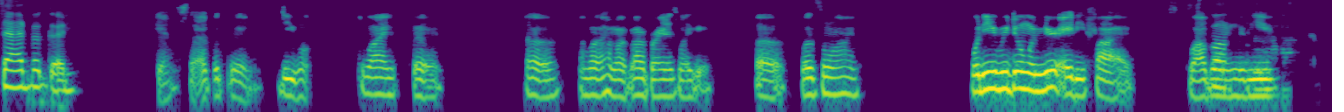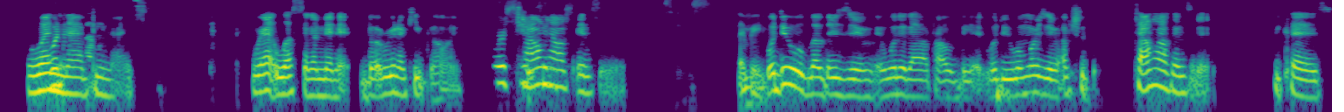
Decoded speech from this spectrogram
Sad but good. Yeah, sad but good. Do you want? Do I? Uh, uh, my how my, my brain is making. Uh, what's the line? What are you be doing when you're 85? Well, Squabbling with you. Wouldn't that be nice? We're at less than a minute, but we're gonna keep going. Townhouse incident. I mean, We'll do another Zoom, and what did that probably be it? We'll do one more Zoom after the Townhouse incident because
